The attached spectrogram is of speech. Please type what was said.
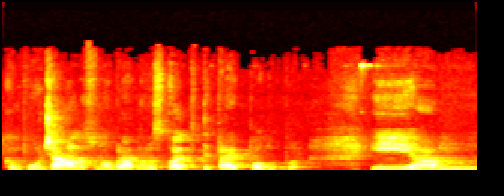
към получаването на обратна връзка, която да те прави по-добър. И ам,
